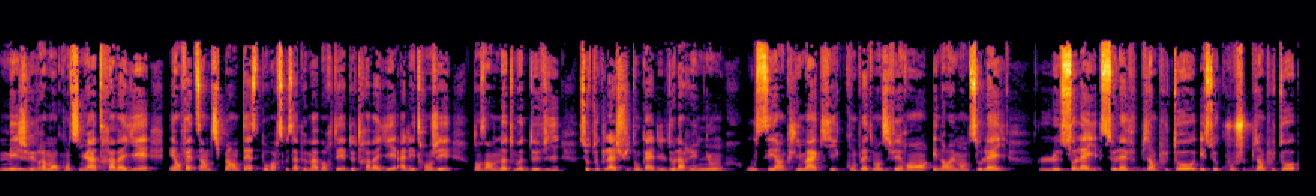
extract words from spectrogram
Mais je vais vraiment continuer à travailler. Et en fait, c'est un petit peu un test pour voir ce que ça peut m'apporter de travailler à l'étranger dans un autre mode de vie. Surtout que là, je suis donc à l'île de la Réunion où c'est un climat qui est complètement différent, énormément de soleil. Le soleil se lève bien plus tôt et se couche bien plus tôt.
